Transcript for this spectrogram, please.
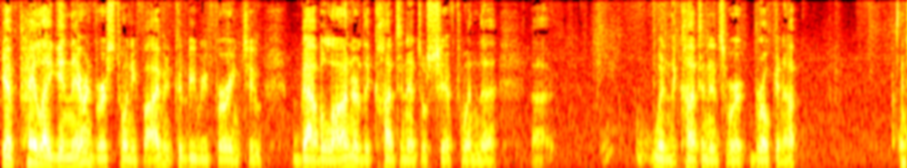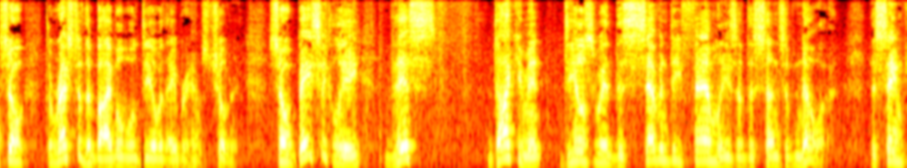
You have Peleg in there in verse 25, and it could be referring to Babylon or the continental shift when the uh, when the continents were broken up. And so the rest of the Bible will deal with Abraham's children. So basically, this document deals with the 70 families of the sons of Noah, the same,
